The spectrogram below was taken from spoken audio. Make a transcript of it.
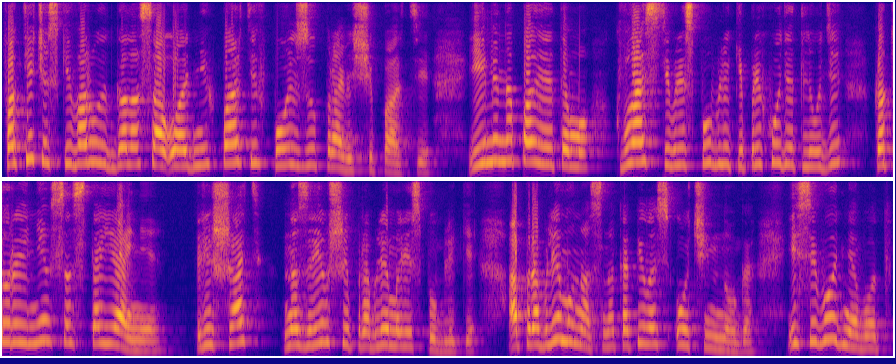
фактически воруют голоса у одних партий в пользу правящей партии. И именно поэтому к власти в республике приходят люди, которые не в состоянии решать назревшие проблемы республики. А проблем у нас накопилось очень много. И сегодня вот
